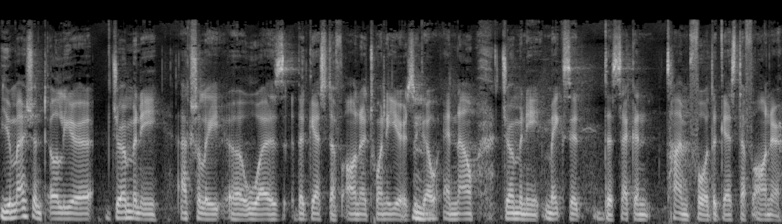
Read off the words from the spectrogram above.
You mentioned earlier Germany actually uh, was the guest of honor 20 years ago, and now Germany makes it the second time for the guest of honor.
